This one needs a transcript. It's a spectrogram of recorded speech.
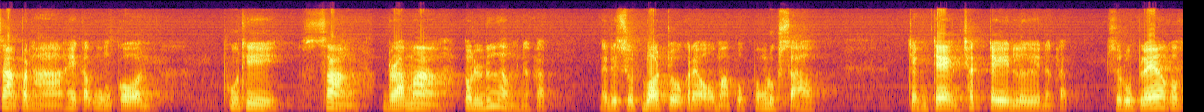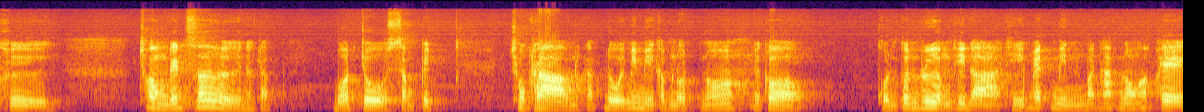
สร้างปัญหาให้กับองค์กร ผู้ที่สร้างดราม่าต้นเรื่องนะครับ ในที่สุดบอสโจก็ได้ออกมาปกป้องลูกสาวแจ่มแจ้งชัดเจนเลยนะครับ สรุปแล้วก็คือช่องเดนเซอร์นะครับบอสโจสั่งปิดชั่วคราวนะครับ โดยไม่มีกำหนดเนาะแล้วก็ คนต้นเรื่องที่ด่าทีมแอดมินบ้านฮักน้องฮักแพง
